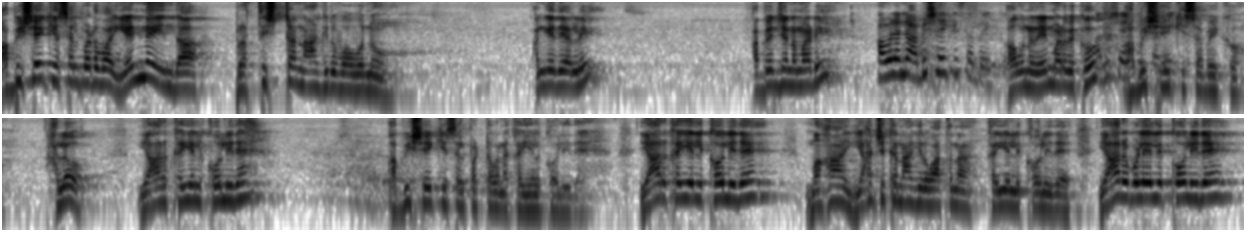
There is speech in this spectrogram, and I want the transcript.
ಅಭಿಷೇಕಿಸಲ್ಪಡುವ ಎಣ್ಣೆಯಿಂದ ಪ್ರತಿಷ್ಠನಾಗಿರುವವನು. ಹಂಗಿದೆ ಅಲ್ಲಿ? ಅಭ್ಯಂಜನ ಮಾಡಿ. ಅವನನ್ನು ಅಭಿಷೇಕಿಸಬೇಕು. ಅವನನ್ನು ಏನು ಮಾಡಬೇಕು? ಅಭಿಷೇಕಿಸಬೇಕು. ಹಲೋ ಯಾರ ಕೈಯಲ್ಲಿ ಕೋಲಿದೆ? ಅಭಿಷೇಕಿಸಲ್ಪಟ್ಟವನ ಕೈಯಲ್ಲಿ ಕೋಲಿದೆ. ಯಾರ ಕೈಯಲ್ಲಿ ಕೋಲಿದೆ? ಮಹಾ ಯಾಜಕನಾಗಿರುವ ಆತನ ಕೈಯಲ್ಲಿ ಕೋಲಿದೆ. ಯಾರ ಬಳಿಯಲ್ಲಿ ಕೋಲಿದೆ?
